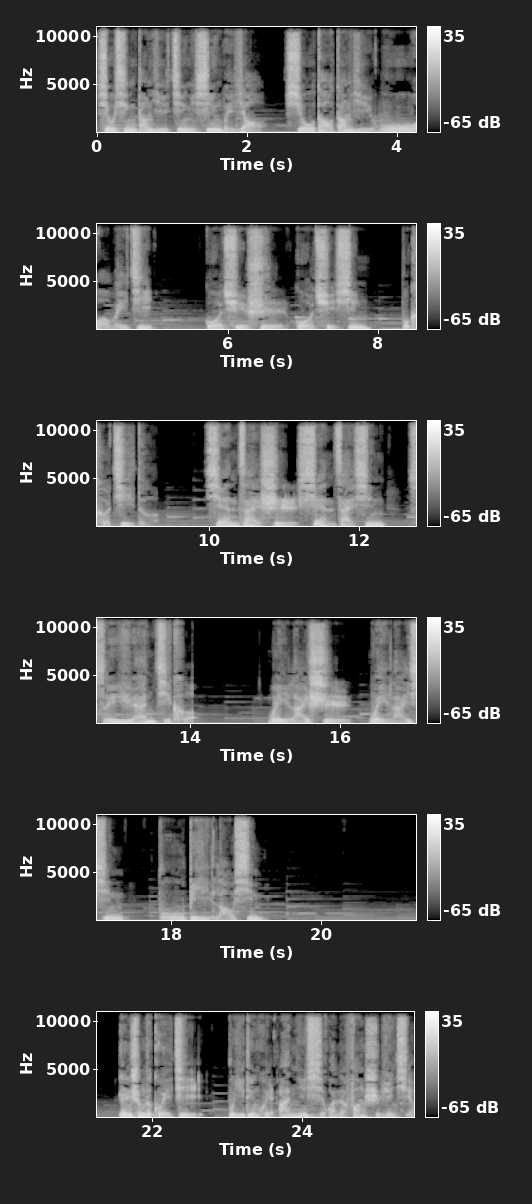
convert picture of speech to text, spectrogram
修心当以静心为要，修道当以无我为基。过去事、过去心不可记得，现在事、现在心随缘即可。未来事、未来心不必劳心。人生的轨迹不一定会按你喜欢的方式运行，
